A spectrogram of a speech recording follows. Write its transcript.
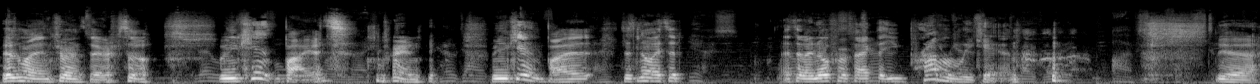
there's my insurance there. So when you can't buy it, Brandon, No doubt. when you can't buy it, just know I said I said I know for a fact that you probably can. Yeah.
